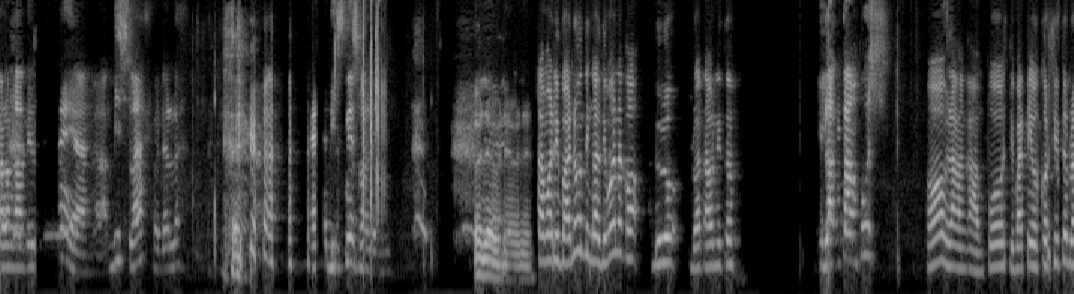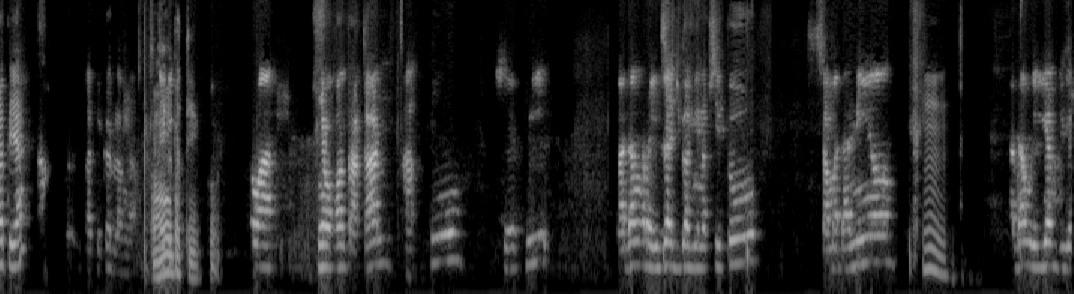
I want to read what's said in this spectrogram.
Kalau nggak ambil ya habis lah udahlah nenek bisnis paling Udah, udah, udah. Sama di Bandung tinggal di mana kok dulu dua tahun itu? di belakang kampus Oh belakang kampus di Pati Ukur situ berarti ya? berarti ke belakang kampus Oh, jadi petiku. nyewa nyewa kontrakan aku Chevy kadang Reza juga nginep situ sama Daniel Hmm. kadang William juga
